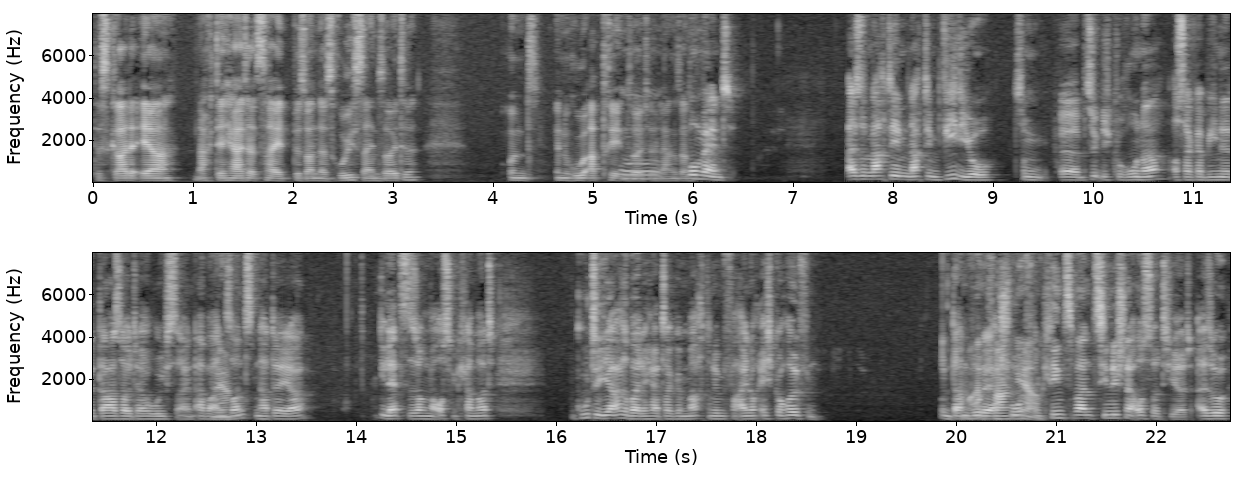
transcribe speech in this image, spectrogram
dass gerade er nach der Hertha-Zeit besonders ruhig sein sollte und in Ruhe abtreten sollte oh, langsam. Moment. Also nach dem, nach dem Video zum, äh, bezüglich Corona aus der Kabine, da sollte er ruhig sein. Aber ja. ansonsten hat er ja die letzte Saison mal ausgeklammert, gute Jahre bei der Hertha gemacht und dem Verein auch echt geholfen. Und dann Am wurde Anfang, er schon ja. von Klinsmann ziemlich schnell aussortiert. Also,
